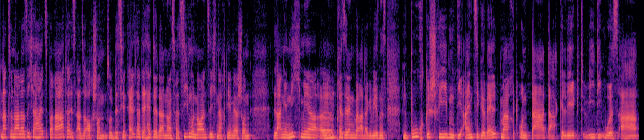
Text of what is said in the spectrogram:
nationaler Sicherheitsberater, ist also auch schon so ein bisschen älter. Der hätte da 1997, nachdem er schon lange nicht mehr äh, Präsidentenberater gewesen ist, ein Buch geschrieben, Die einzige Weltmacht, und da dargelegt, wie die USA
